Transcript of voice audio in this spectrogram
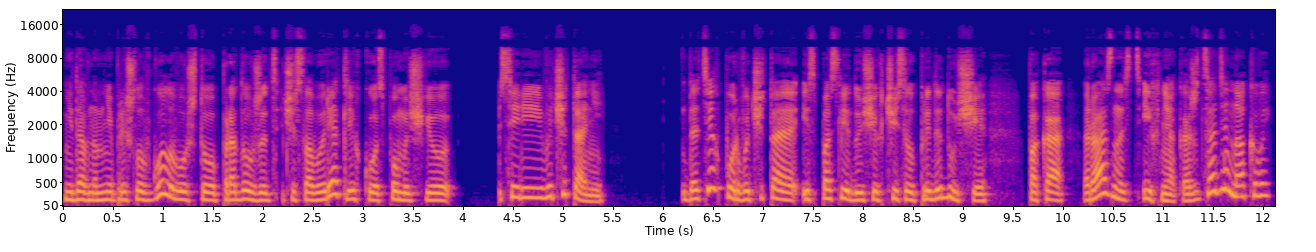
Недавно мне пришло в голову, что продолжить числовой ряд легко с помощью серии вычитаний. До тех пор вычитая из последующих чисел предыдущие, пока разность их не окажется одинаковой.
